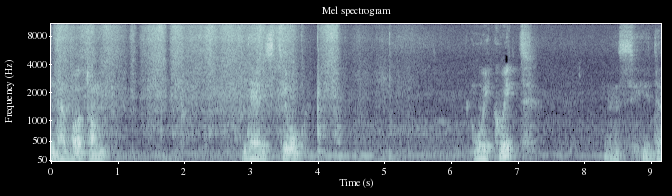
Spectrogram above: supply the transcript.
the bottom. There is still liquid let's see the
